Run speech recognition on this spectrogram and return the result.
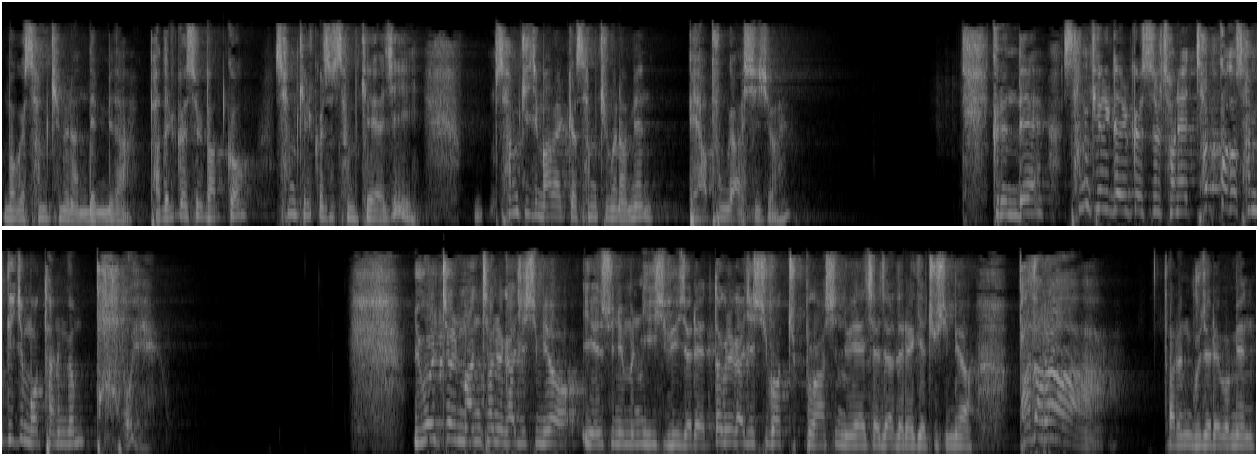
먹어 삼키면 안 됩니다. 받을 것을 받고 삼킬 것을 삼켜야지 삼키지 말할 것 삼키고 나면 배 아픈 거 아시죠? 그런데 삼켜야 될 것을 손에 잡고도 삼키지 못하는 건 바보예요. 6월절 만찬을 가지시며 예수님은 22절에 떡을 가지시고 축복하신 후에 제자들에게 주시며 받아라! 다른 구절에 보면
